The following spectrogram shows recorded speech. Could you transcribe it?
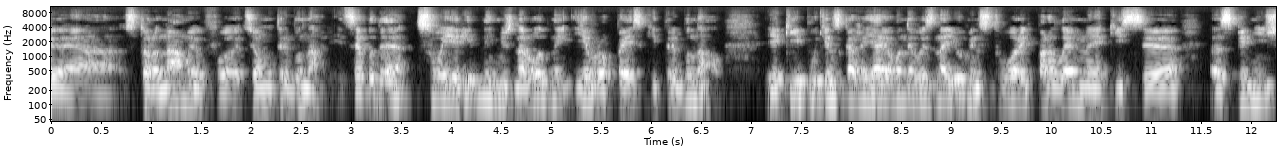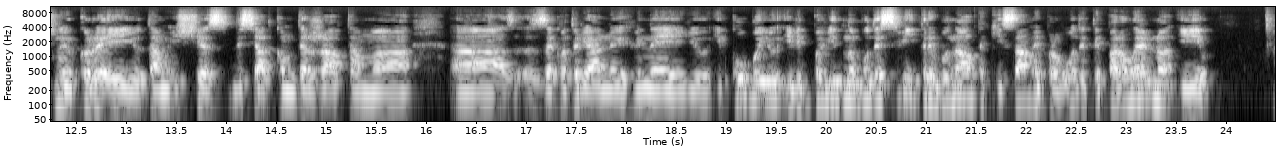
сторонами в цьому трибуналі, і це буде своєрідний міжнародний європейський трибунал, який Путін скаже: Я його не визнаю. Він створить паралельно якісь е, е, з Північною Кореєю, там і ще з десятком держав, там е, з екваторіальною Гвінеєю і Кубою, і відповідно буде свій трибунал, такий самий проводити паралельно і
